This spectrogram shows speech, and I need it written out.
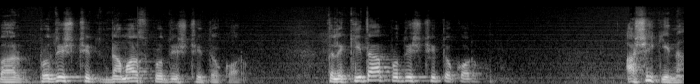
বা প্রতিষ্ঠিত, নামাজ প্রতিষ্ঠিত করো। তাহলে কিতাব প্রতিষ্ঠিত করো। আসে কি না?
